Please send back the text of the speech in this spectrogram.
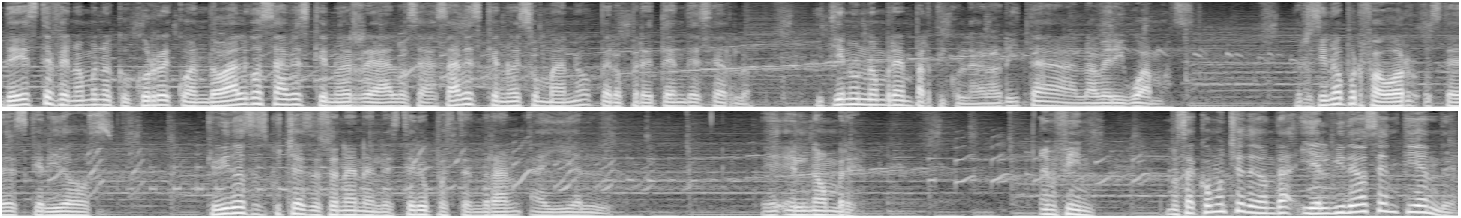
de este fenómeno que ocurre cuando algo sabes que no es real, o sea, sabes que no es humano, pero pretende serlo. Y tiene un nombre en particular, ahorita lo averiguamos. Pero si no, por favor, ustedes queridos, queridos escuchas de Suena en el Estéreo, pues tendrán ahí el, e- el nombre. En fin, nos sacó mucho de onda y el video se entiende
